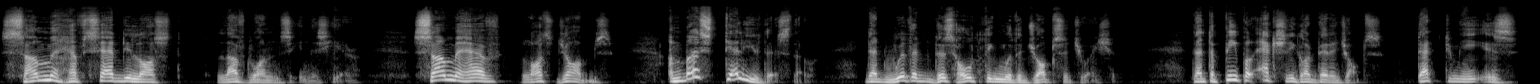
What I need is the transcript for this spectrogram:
Some have sadly lost loved ones in this year. Some have lost jobs. I must tell you this, though, that with this whole thing with the job situation, that the people actually got better jobs. That to me is,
